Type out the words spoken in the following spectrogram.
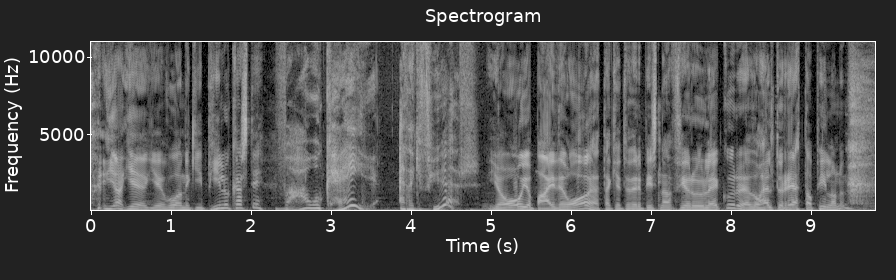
Já, ég, ég voða mikið í pílukasti. Vá, ok. Er það ekki fjör? Jó, jó, bæði og, þetta getur verið bísna fjörugur leikur ef þú heldur rétt á pílunum.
